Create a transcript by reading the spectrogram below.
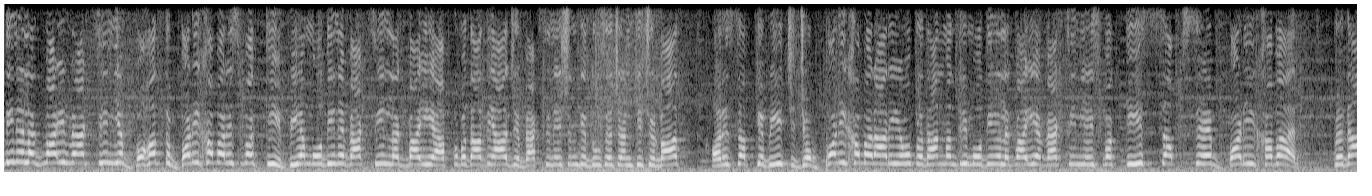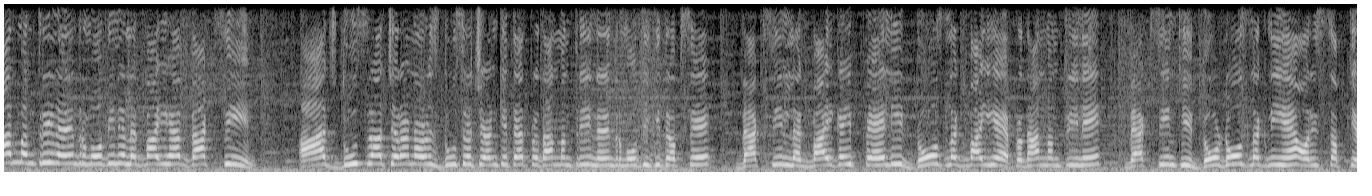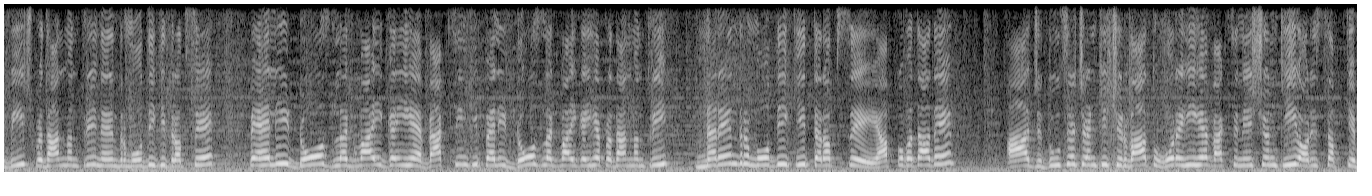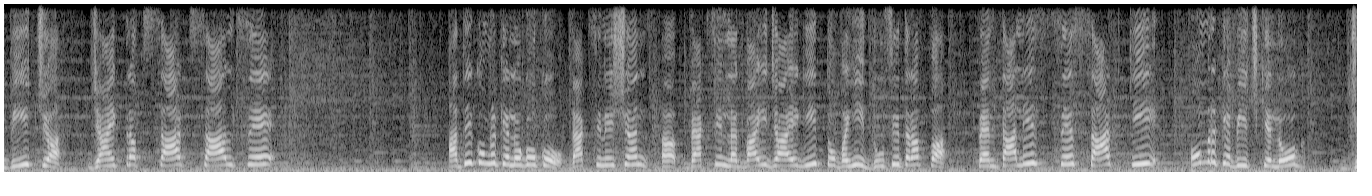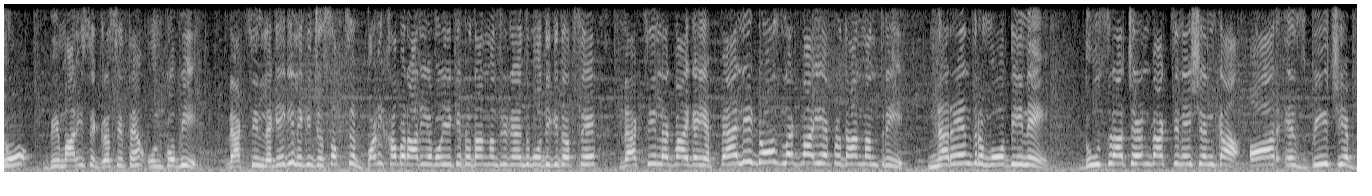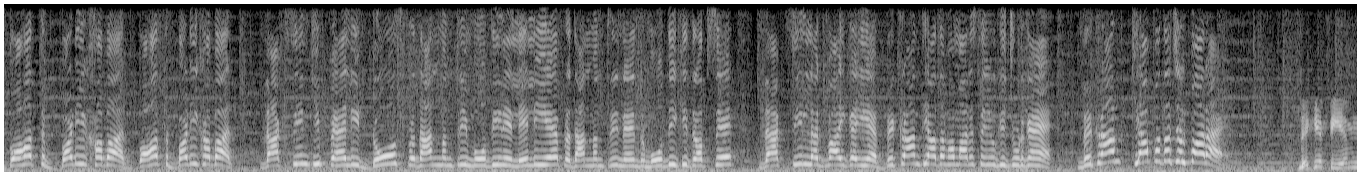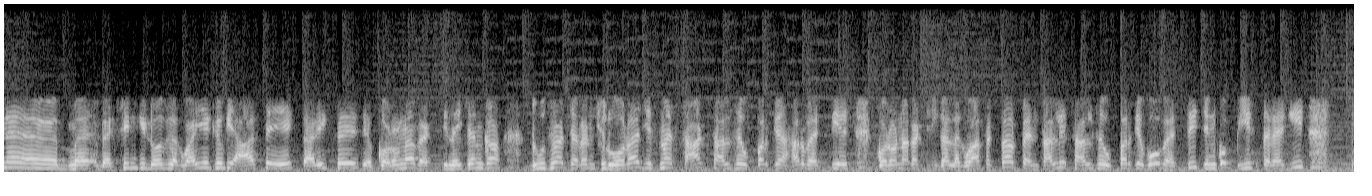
मोदी ने लगवाई वैक्सीन, ये बहुत बड़ी खबर इस वक्त की। पीएम मोदी ने वैक्सीन लगवाई है। आपको बता दें, आज वैक्सीनेशन के दूसरे चरण की शुरुआत और इस सब के बीच जो बड़ी खबर आ रही है, वो प्रधानमंत्री मोदी ने लगवाई है। वैक्सीन ये इस वक्त की सबसे बड़ी खबर। प्रधानमंत्री नरेंद्र मोदी ने लगवाई है वैक्सीन। आज दूसरा चरण और इस दूसरे चरण के तहत प्रधानमंत्री नरेंद्र मोदी की तरफ़ से वैक्सीन लगवाई गई। पहली डोज लगवाई है। प्रधानमंत्री ने वैक्सीन की दो डोज लगनी है और इस सब के बीच प्रधानमंत्री नरेंद्र मोदी की तरफ़ से पहली डोज लगवाई गई है। वैक्सीन की पहली डोज लगवाई गई है प्रधानमंत्री नरेंद्र मोदी की तरफ़ से। आपको बता दें, आज दूसरे चरण की शुरुआत हो रही है वैक्सीनेशन की और इस सब के बीच, जहाँ एक तरफ़ 60 साल से अधिक उम्र के लोगों को वैक्सीनेशन वैक्सीन लगवाई जाएगी तो वहीं दूसरी तरफ़ 45 से 60 की उम्र के बीच के लोग जो बीमारी से ग्रसित हैं, उनको भी वैक्सीन लगेगी। लेकिन जो सबसे बड़ी खबर आ रही है वो ये कि प्रधानमंत्री नरेंद्र मोदी की तरफ़ से वैक्सीन लगवाई गई है। पहली डोज लगवाई है प्रधानमंत्री नरेंद्र मोदी ने। दूसरा चरण वैक्सीनेशन का। और इस बीच ये बहुत बड़ी खबर, बहुत बड़ी खबर। वैक्सीन की पहली डोज प्रधानमंत्री मोदी ने ले ली है। प्रधानमंत्री नरेंद्र मोदी की तरफ़ से वैक्सीन लगवाई गई है। विक्रांत यादव हमारे सहयोगी जुड़ गए हैं। विक्रांत, क्या पता चल पा रहा है? देखिए पीएम ने वैक्सीन की डोज लगवाई है क्योंकि आज से एक तारीख से कोरोना वैक्सीनेशन का दूसरा चरण शुरू हो रहा है, जिसमें 60 साल से ऊपर के हर व्यक्ति कोरोना का टीका लगवा सकता है और 45 साल से ऊपर के वो व्यक्ति जिनको 20 तरह की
